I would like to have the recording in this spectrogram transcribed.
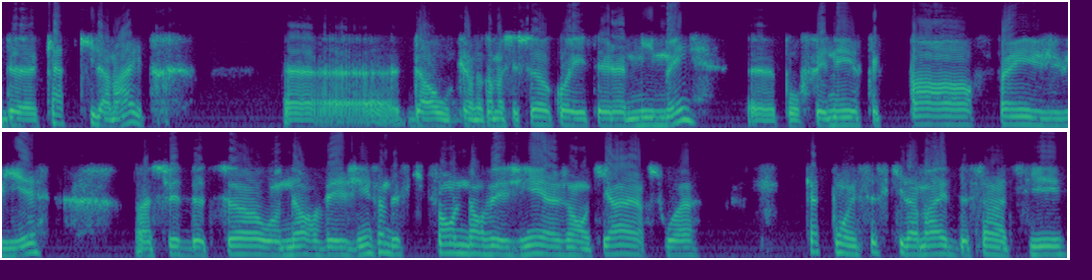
de 4 km. Euh, donc, on a commencé ça, quoi, était le mi-mai, euh, pour finir quelque part fin juillet. Ensuite de ça, au Norvégien, centre de ski de fond norvégien à Jonquière, soit 4,6 km de sentier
